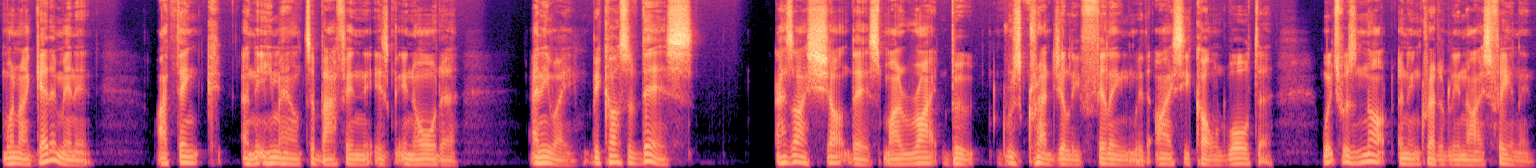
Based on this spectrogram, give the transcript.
when I get a minute, I think an email to Baffin is in order. Anyway, because of this, as I shot this, my right boot was gradually filling with icy cold water, which was not an incredibly nice feeling.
